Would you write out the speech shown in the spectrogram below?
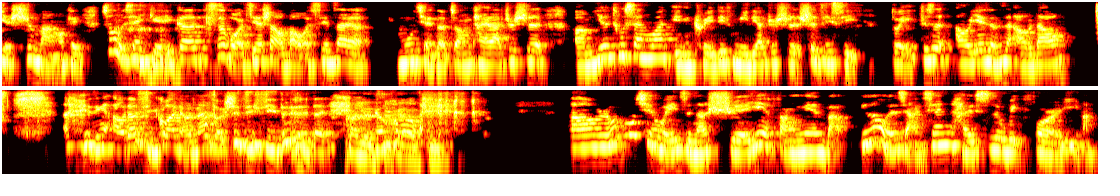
也是忙。OK，所以我先给一个自我介绍吧，我现在的目前的状态啦，就是嗯，Year Two Sem One in Creative Media，就是设计系，对，就是熬夜真是熬到 已经熬到习惯了那种设计系，对对对。看得出，看然后目前为止呢，学业方面吧，因为我在想，现在还是 week four 而已嘛。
